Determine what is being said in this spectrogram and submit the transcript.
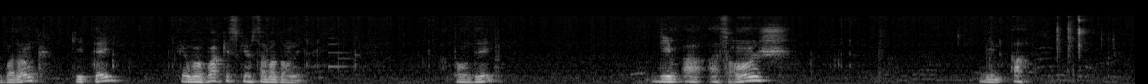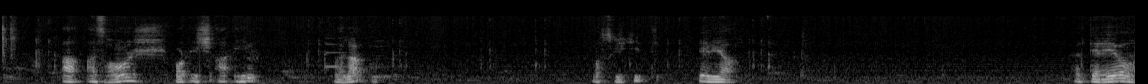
On va donc quitter et on va voir qu'est-ce que ça va donner. Attendez. Dim A as range. Dim A. A as range for each A in. Voilà. Lorsque je quitte, il y a intérieur,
